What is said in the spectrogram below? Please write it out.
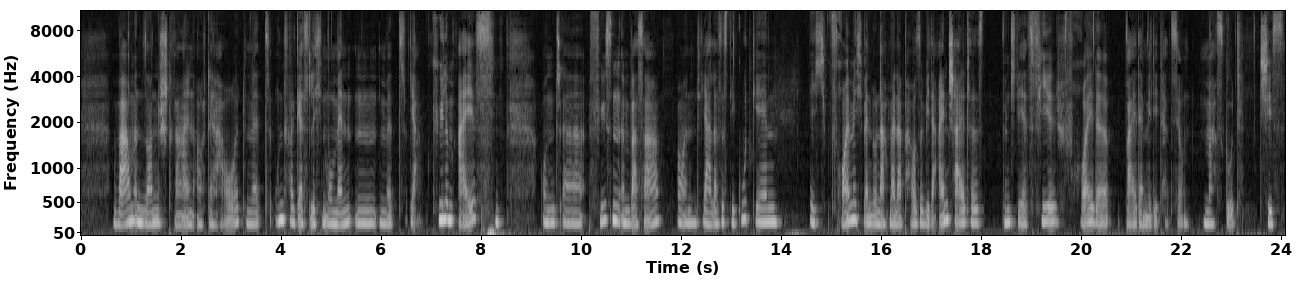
warmen Sonnenstrahlen auf der Haut, mit unvergesslichen Momenten, mit ja, kühlem Eis und äh, Füßen im Wasser. Und ja, lass es dir gut gehen. Ich freue mich, wenn du nach meiner Pause wieder einschaltest wünsche dir jetzt viel Freude bei der Meditation. Mach's gut. Tschüss.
